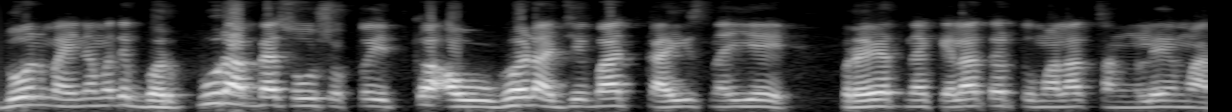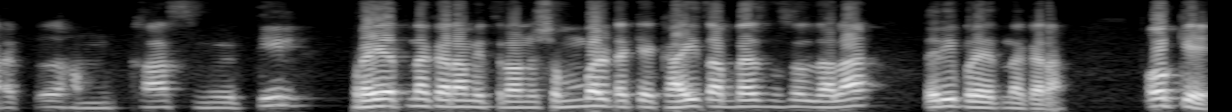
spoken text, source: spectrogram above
दोन महिन्यामध्ये भरपूर अभ्यास होऊ शकतो. इतकं अवघड अजिबात काहीच नाहीये. प्रयत्न केला तर तुम्हाला चांगले मार्क हमखास मिळतील. प्रयत्न करा मित्रांनो. शंभर टक्के काहीच अभ्यास नसेल झाला तरी प्रयत्न करा. ओके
